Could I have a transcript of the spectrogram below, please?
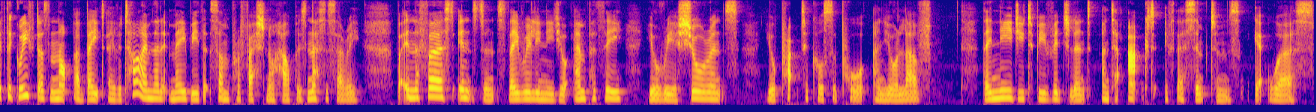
If the grief does not abate over time, then it may be that some professional help is necessary. But in the first instance, they really need your empathy, your reassurance, your practical support, and your love. They need you to be vigilant and to act if their symptoms get worse.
